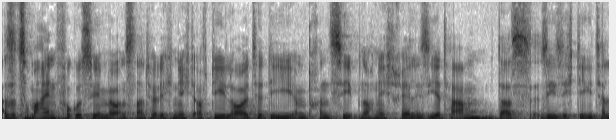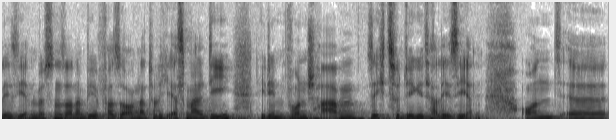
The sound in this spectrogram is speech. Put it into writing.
Also zum einen fokussieren wir uns natürlich nicht auf die Leute, die im Prinzip noch nicht realisiert haben, dass sie sich die digitalisieren müssen, sondern wir versorgen natürlich erstmal die, die den Wunsch haben, sich zu digitalisieren. Und äh,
